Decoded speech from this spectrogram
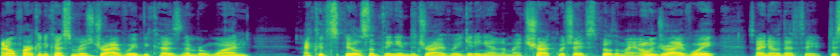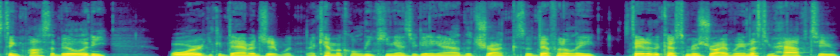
I don't park in the customer's driveway because number one, I could spill something in the driveway getting out of my truck, which I've spilled in my own driveway, so I know that's a distinct possibility. Or you can damage it with a chemical leaking as you're getting it out of the truck. So definitely stay out of the customer's driveway unless you have to. You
